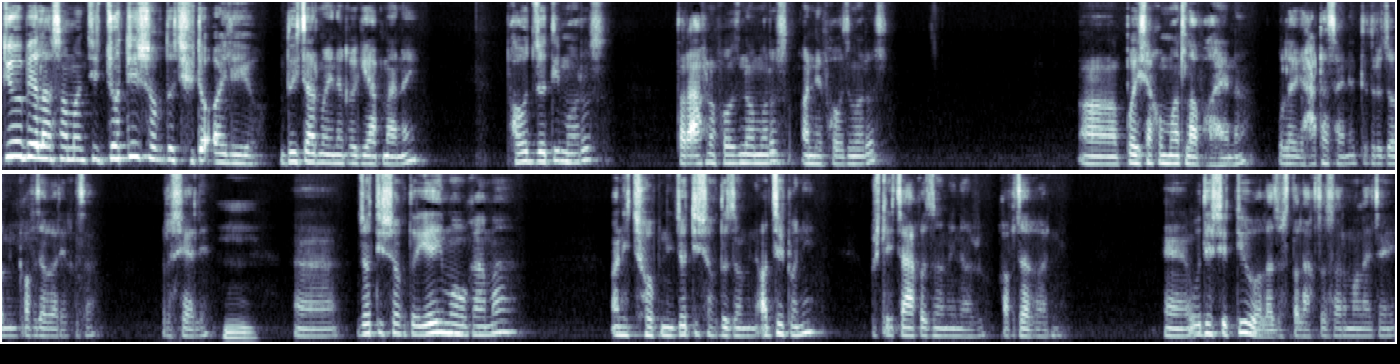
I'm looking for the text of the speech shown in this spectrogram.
त्यो बेलासम्म चाहिँ जति सक्दो छिटो अहिले यो दुई चार महिनाको ग्यापमा नै फौज जति मरोस् तर आफ्नो फौज नमरोस् अन्य फौज मरोस् पैसाको मतलब भएन। उसलाई घाटा छैन त्यत्रो जमिन कब्जा गरेको छ रसियाले। हुँ। अँ, जति सक्दो यही मौकामा अनि छोप्ने जति सक्दो जमिन अझै पनि उसले चाहेको जमिनहरू कब्जा गर्ने। उद्देश्य त्यो होला जस्तो लाग्छ सर मलाई चाहिँ।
